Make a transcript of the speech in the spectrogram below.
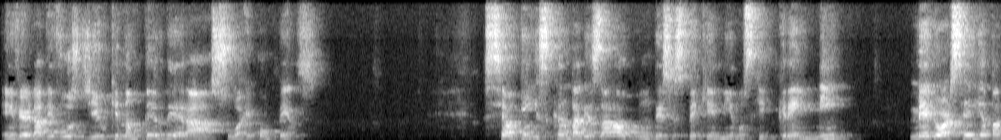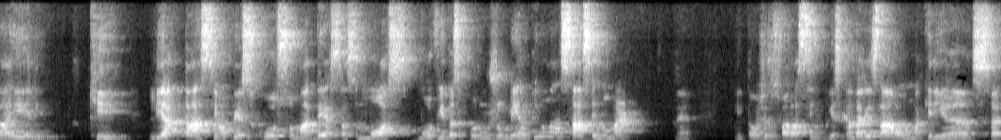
em verdade vos digo que não perderá a sua recompensa. Se alguém escandalizar algum desses pequeninos que creem em mim, melhor seria para ele que lhe atassem ao pescoço uma dessas mós movidas por um jumento e o lançassem no mar. Né? Então Jesus fala assim: escandalizar uma criança,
